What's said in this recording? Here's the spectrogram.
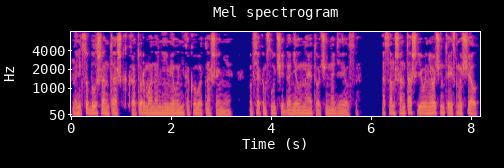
На лицо был шантаж, к которому она не имела никакого отношения. Во всяком случае, Данила на это очень надеялся. А сам шантаж его не очень-то и смущал.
